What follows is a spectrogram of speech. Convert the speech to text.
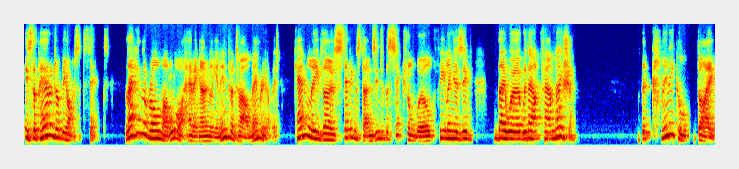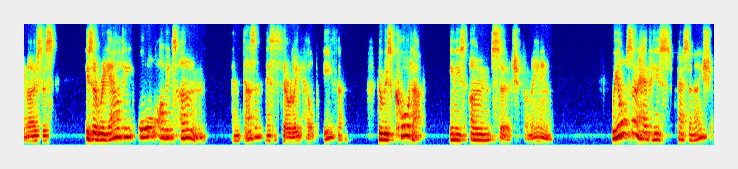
is the parent of the opposite sex. Lacking the role model or having only an infantile memory of it can leave those stepping stones into the sexual world feeling as if they were without foundation. The clinical diagnosis is a reality all of its own and doesn't necessarily help Ethan, who is caught up in his own search for meaning. We also have his fascination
